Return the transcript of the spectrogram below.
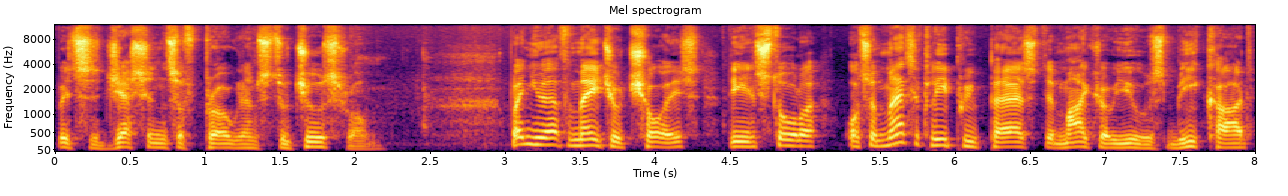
with suggestions of programs to choose from. When you have made your choice, the installer automatically prepares the micro USB card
